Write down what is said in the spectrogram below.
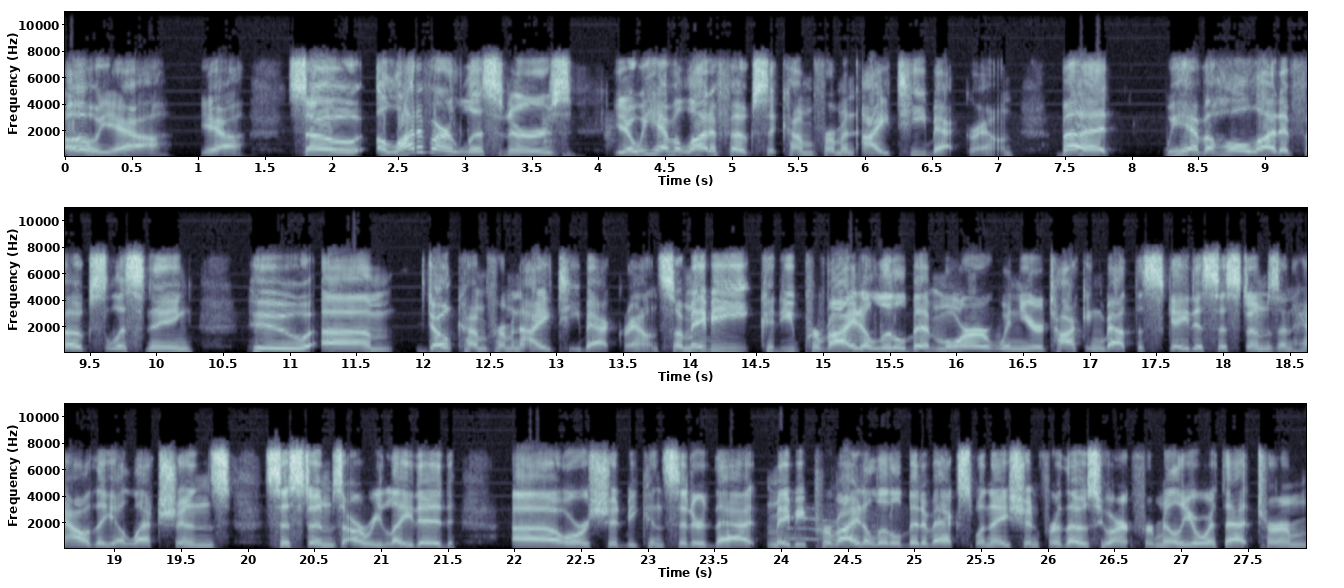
Oh, yeah. Yeah. So a lot of our listeners, you know, we have a lot of folks that come from an IT background, but we have a whole lot of folks listening who um, don't come from an IT background. So maybe could you provide a little bit more when you're talking about the SCADA systems and how the elections systems are related uh, or should be considered that? Maybe provide a little bit of explanation for those who aren't familiar with that term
